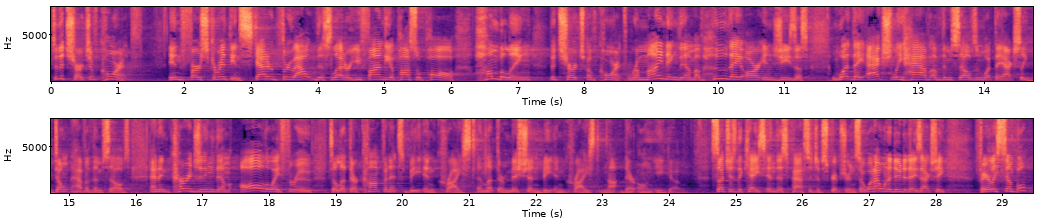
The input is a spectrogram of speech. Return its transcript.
to the church of Corinth in 1 Corinthians. Scattered throughout this letter, you find the Apostle Paul humbling the church of Corinth, reminding them of who they are in Jesus, what they actually have of themselves and what they actually don't have of themselves, and encouraging them all the way through to let their confidence be in Christ and let their mission be in Christ, not their own ego. Such is the case in this passage of Scripture. And so, what I want to do today is actually fairly simple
